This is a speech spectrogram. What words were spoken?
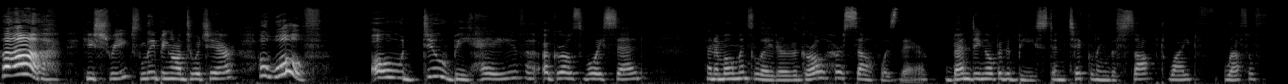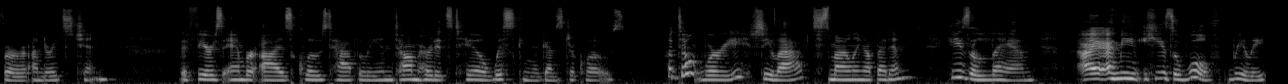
Ah! he shrieked, leaping onto a chair. A wolf! Oh, do behave, a girl's voice said. And a moment later, the girl herself was there, bending over the beast and tickling the soft white ruff of fur under its chin. The fierce amber eyes closed happily, and Tom heard its tail whisking against her clothes. Oh, don't worry, she laughed, smiling up at him. He's a lamb. I, I mean, he's a wolf, really,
